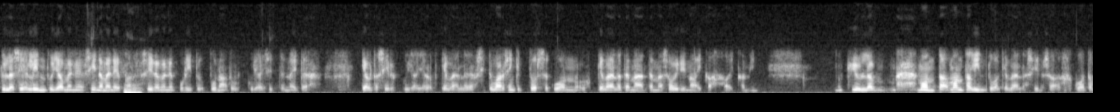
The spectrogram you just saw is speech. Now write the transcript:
kyllä siihen lintuja menee. Siinä menee paljon. Mm. Siinä menee punatulkkuja ja sitten näitä keltasirkkuja ja keväällä. Ja sitten varsinkin tuossa, kun on keväällä tämä, tämä soidin aika, aika niin Kyllä, monta, monta lintua keväällä siinä saa koota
